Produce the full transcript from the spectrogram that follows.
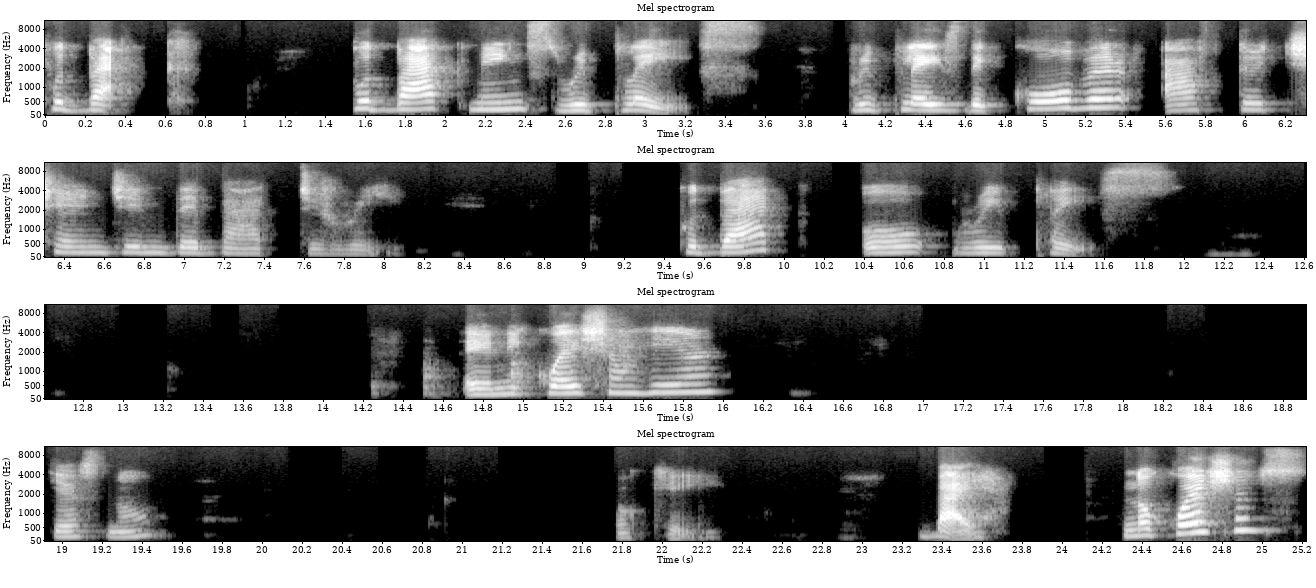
Put back. Put back means replace. Replace the cover after changing the battery. Put back or replace. Any question here? Yes, no? Okay. Bye. No questions?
